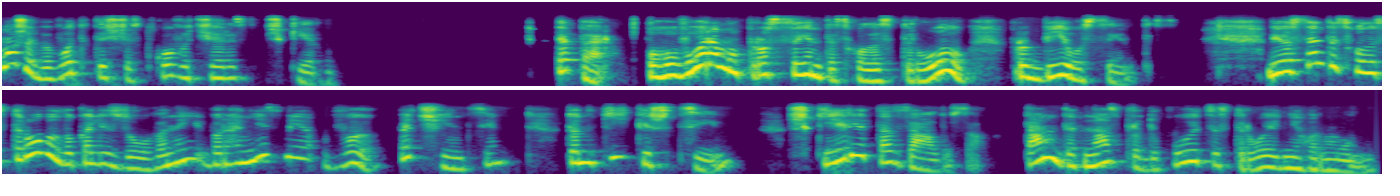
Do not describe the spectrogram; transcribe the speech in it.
може виводитись частково через шкіру. Тепер поговоримо про синтез холестеролу, про біосинтез. Біосинтез холестеролу локалізований в організмі в печінці, тонкій кишці, шкірі та залозах, там, де в нас продукуються стероїдні гормони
